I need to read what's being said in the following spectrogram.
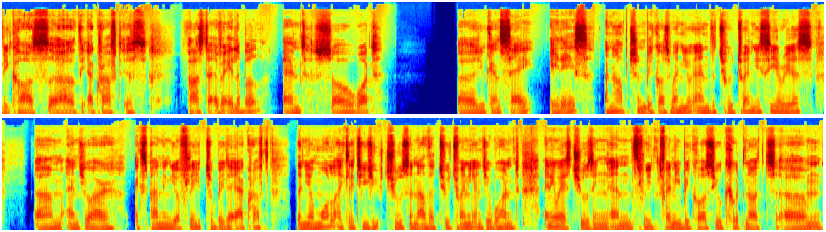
because uh, the aircraft is faster available. And so, what uh, you can say, it is an option because when you end the 220 series um, and you are expanding your fleet to bigger aircraft, then you're more likely to choose another 220 and you weren't anyways choosing an 320 because you could not um,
